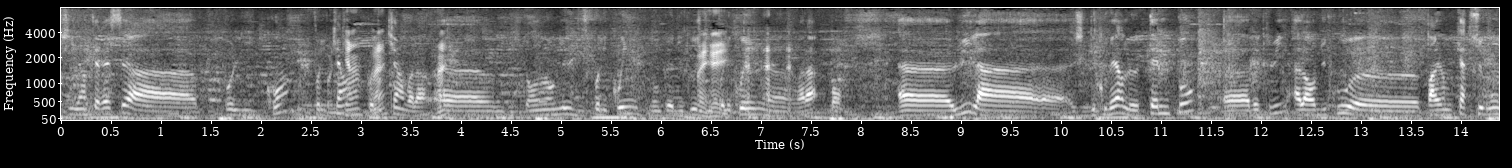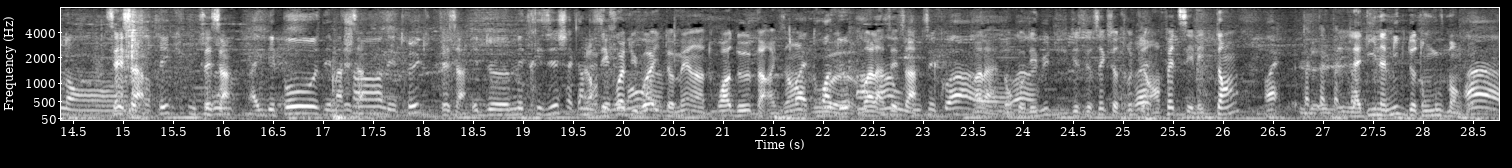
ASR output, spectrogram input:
suis, intéressé à Polycoin, Polyquin, Polyquin, voilà. Euh, dans l'anglais, ils disent Polyquin, donc euh, du coup, je dis Polyquin, euh, voilà. Bon. Euh, lui, j'ai découvert le tempo euh, avec lui. Alors du coup, euh, par exemple 4 secondes en concentrique, une seconde ça. avec des pauses, des machins, des trucs. C'est ça. Et de maîtriser chacun Alors, des fois, tu vois, il te met un 3-2 par exemple. Ouais, 3, 2, 1, voilà, c'est ça. Je ne sais quoi. Voilà. Donc au début, tu dis qu'est-ce que c'est que ce truc En fait, c'est les temps, la dynamique de ton mouvement. Ah,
